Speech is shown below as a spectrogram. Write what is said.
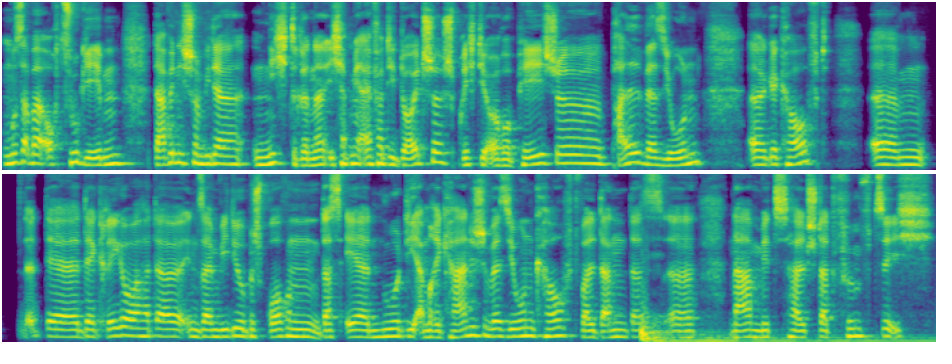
muss aber auch zugeben, da bin ich schon wieder nicht drin. Ich habe mir einfach die deutsche, sprich die europäische PAL-Version äh, gekauft. Ähm, der, der Gregor hat da in seinem Video besprochen, dass er nur die amerikanische Version kauft, weil dann das äh, nah mit halt statt 50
